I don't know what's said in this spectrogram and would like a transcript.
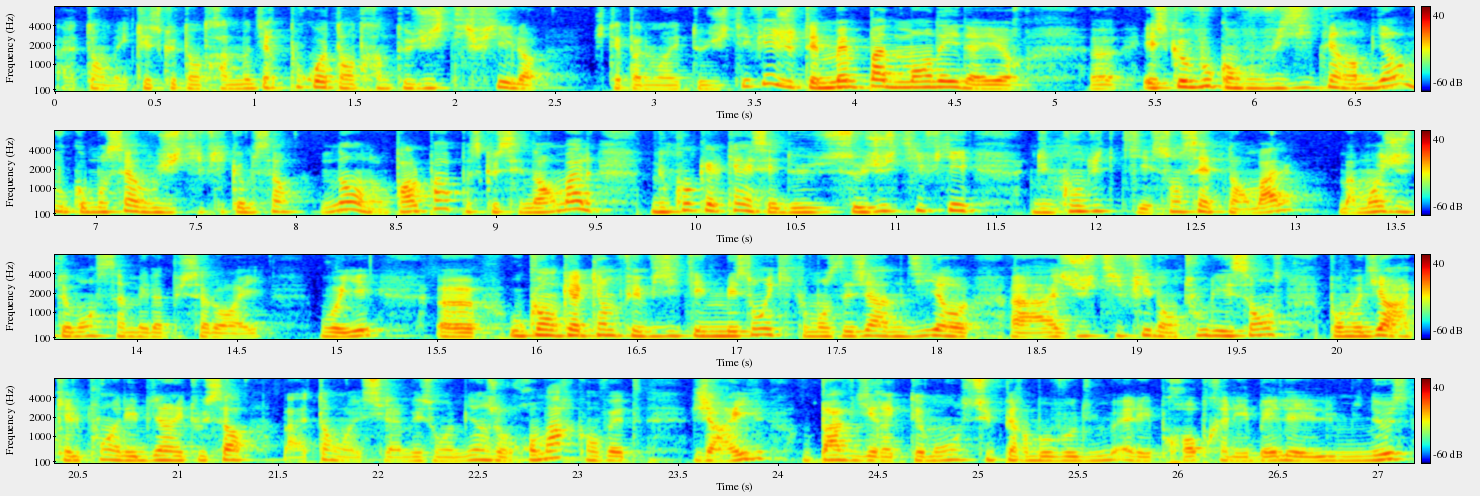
Attends, mais qu'est-ce que tu es en train de me dire? Pourquoi tu es en train de te justifier là? Je t'ai pas demandé de te justifier, je t'ai même pas demandé d'ailleurs. Euh, est-ce que vous, quand vous visitez un bien, vous commencez à vous justifier comme ça? Non, on n'en parle pas parce que c'est normal. Donc quand quelqu'un essaie de se justifier d'une conduite qui est censée être normale, bah moi justement ça me met la puce à l'oreille. Vous voyez euh, Ou quand quelqu'un me fait visiter une maison et qui commence déjà à me dire, à justifier dans tous les sens pour me dire à quel point elle est bien et tout ça. Bah attends, si la maison est bien, je le remarque en fait. J'arrive, paf directement, super beau volume, elle est propre, elle est belle, elle est lumineuse.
